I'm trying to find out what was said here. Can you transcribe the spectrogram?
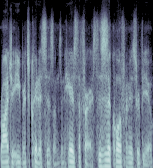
Roger Ebert's criticisms, and here's the first. This is a quote from his review.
